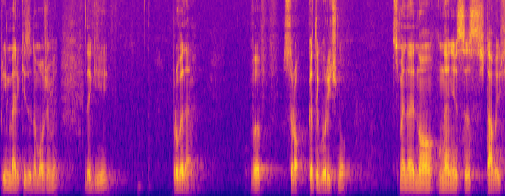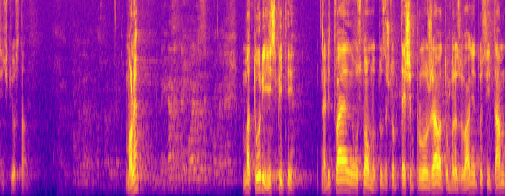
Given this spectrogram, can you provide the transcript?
при мерки, за да можем да ги проведем в срок. Категорично сме на едно мнение с щаба и всички останали. Моля? Матури, изпити. Нали, това е основното, защото те ще продължават образованието си и там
